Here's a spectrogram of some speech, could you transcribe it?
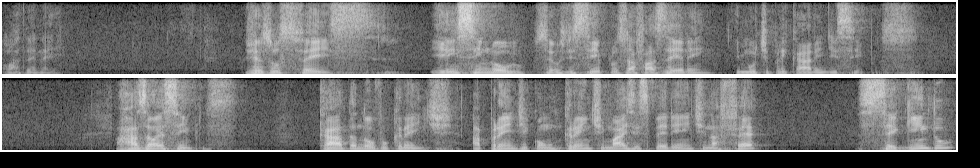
ordenei. Jesus fez e ensinou seus discípulos a fazerem e multiplicarem discípulos. A razão é simples. Cada novo crente aprende com um crente mais experiente na fé, seguindo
